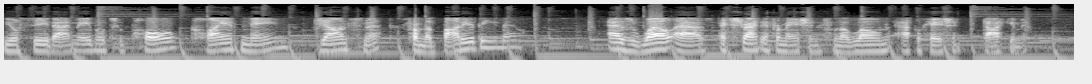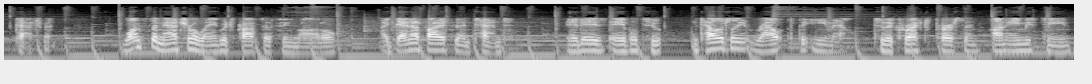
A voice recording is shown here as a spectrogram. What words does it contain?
you'll see that I'm able to pull client name John Smith from the body of the email, as well as extract information from the loan application document attachment. Once the natural language processing model identifies the intent, it is able to intelligently route the email to the correct person on Amy's team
